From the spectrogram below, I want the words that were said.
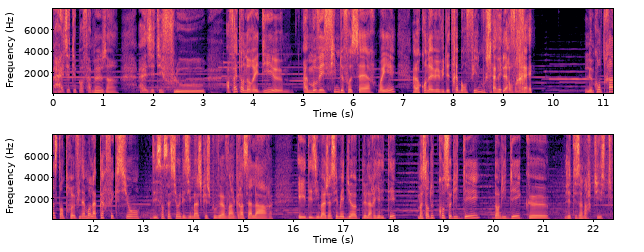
bah, elles étaient pas fameuses, hein. Elles étaient floues. En fait, on aurait dit euh, un mauvais film de faussaire, voyez? Alors qu'on avait vu des très bons films où ça avait l'air vrai. Le contraste entre finalement la perfection des sensations et des images que je pouvais avoir grâce à l'art et des images assez médiocres de la réalité m'a sans doute consolidé dans l'idée que j'étais un artiste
